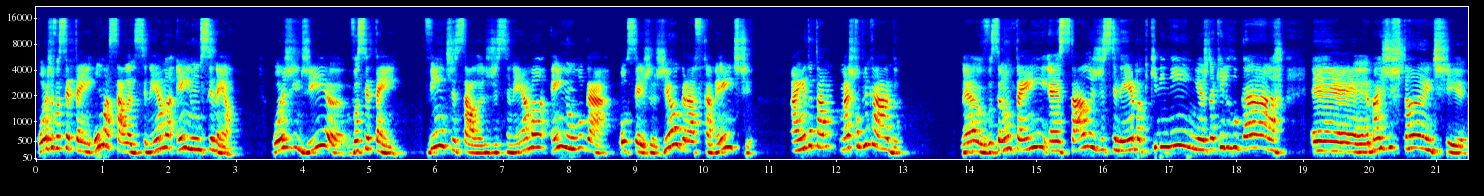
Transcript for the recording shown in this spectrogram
Hoje você tem uma sala de cinema em um cinema. Hoje em dia, você tem 20 salas de cinema em um lugar, ou seja, geograficamente, ainda está mais complicado. Né? Você não tem é, salas de cinema pequenininhas, daquele lugar é, mais distante.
